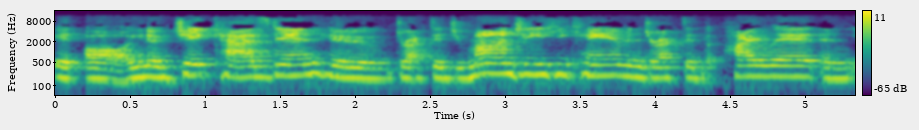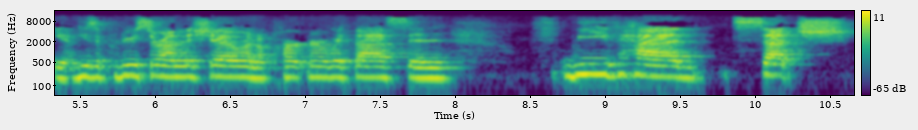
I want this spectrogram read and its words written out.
it all. You know, Jake Kasdan, who directed Jumanji, he came and directed the pilot, and you know, he's a producer on the show and a partner with us. And we've had such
